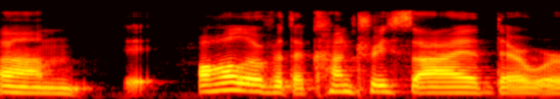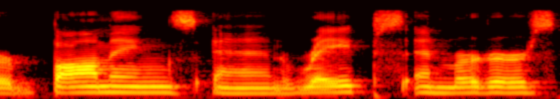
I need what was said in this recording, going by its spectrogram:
Um, all over the countryside, there were bombings and rapes and murders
